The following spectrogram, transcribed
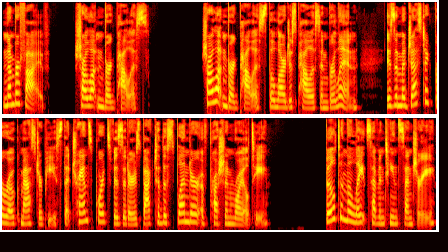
Number 5. Charlottenburg Palace. Charlottenburg Palace, the largest palace in Berlin, is a majestic Baroque masterpiece that transports visitors back to the splendor of Prussian royalty. Built in the late 17th century,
